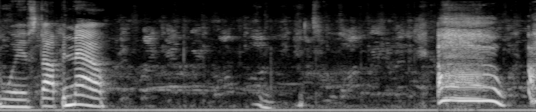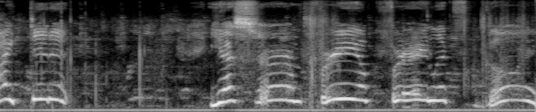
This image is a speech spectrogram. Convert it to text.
way of stopping now. Oh, I did it! Yes, sir, I'm free, I'm free, let's go!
